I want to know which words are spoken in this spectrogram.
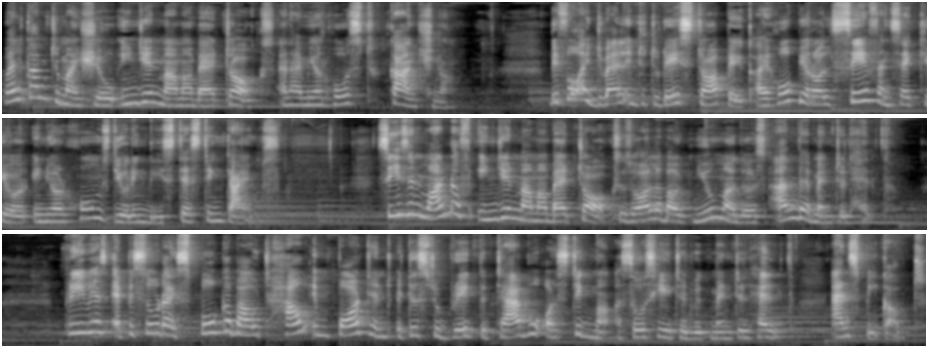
welcome to my show Indian Mama Bear Talks, and I'm your host Kanchana. Before I dwell into today's topic, I hope you're all safe and secure in your homes during these testing times. Season 1 of Indian Mama Bear Talks is all about new mothers and their mental health. Previous episode I spoke about how important it is to break the taboo or stigma associated with mental health and speak out.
